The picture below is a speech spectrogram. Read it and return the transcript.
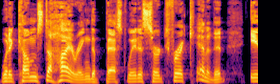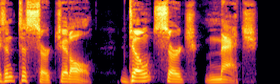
When it comes to hiring, the best way to search for a candidate isn't to search at all. Don't search, match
